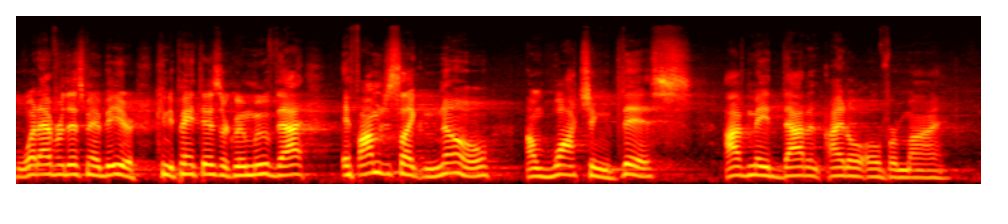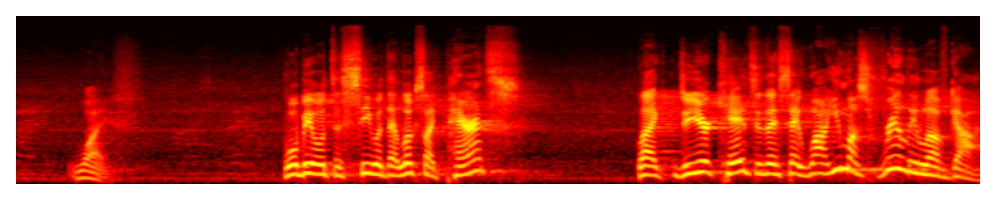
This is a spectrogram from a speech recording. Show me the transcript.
whatever this may be, or can you paint this, or can we move that? If I'm just like, no, I'm watching this, I've made that an idol over my wife. We'll be able to see what that looks like. Parents, like, do your kids, do they say, wow, you must really love God?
